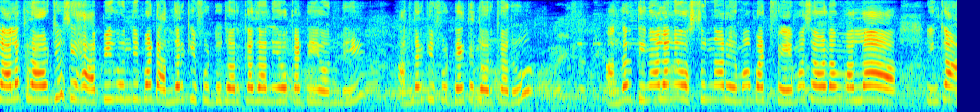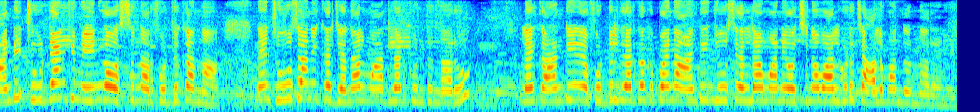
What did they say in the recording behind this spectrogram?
చాలా క్రౌడ్ చూసి హ్యాపీగా ఉంది బట్ అందరికీ ఫుడ్ దొరకదని ఒకటి ఉంది. అందరికీ ఫుడ్ అయితే దొరకదు. అందరు తినాలని వస్తున్నారేమో బట్ ఫేమస్ అవడం వల్ల ఇంకా ఆంటీ చూడడానికి మెయిన్గా వస్తున్నారు ఫుడ్ కన్నా. నేను చూసాను ఇక్కడ జనాలు మాట్లాడుకుంటున్నారు. లైక్ ఆంటీ ఫుడ్ దొరకకపోయినా ఆంటీని చూసి వెళ్దామని వచ్చిన వాళ్ళు కూడా చాలా మంది ఉన్నారండి.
